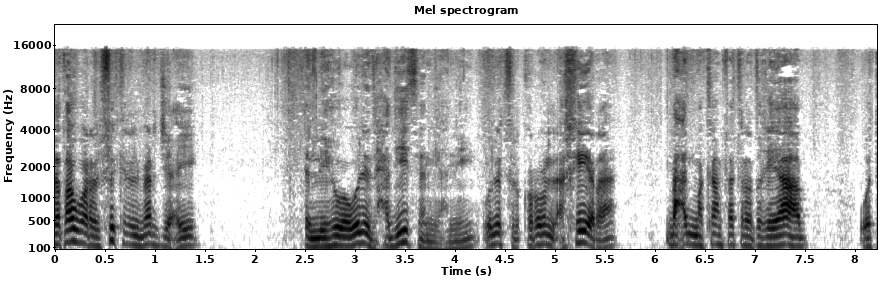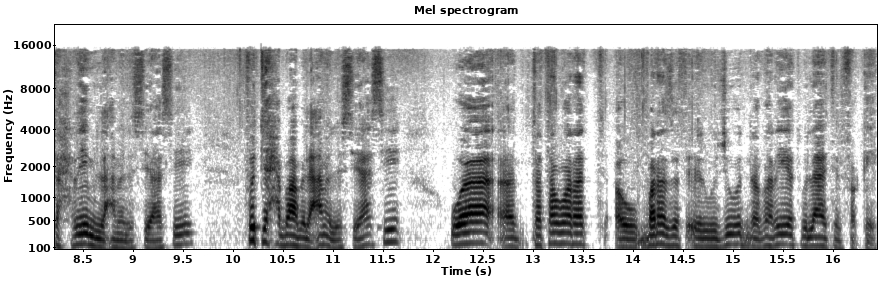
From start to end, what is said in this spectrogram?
تطور الفكر المرجعي اللي هو ولد حديثا يعني ولد في القرون الأخيرة بعد ما كان فترة غياب وتحريم للعمل السياسي فتح باب العمل السياسي وتطورت أو برزت إلى الوجود نظرية ولاية الفقيه.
